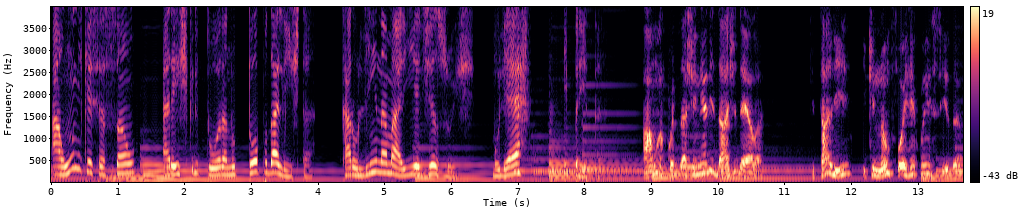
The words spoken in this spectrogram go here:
A única exceção era escritora no topo da lista, Carolina Maria de Jesus, mulher e preta. Há uma coisa da genialidade dela, que está ali e que não foi reconhecida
